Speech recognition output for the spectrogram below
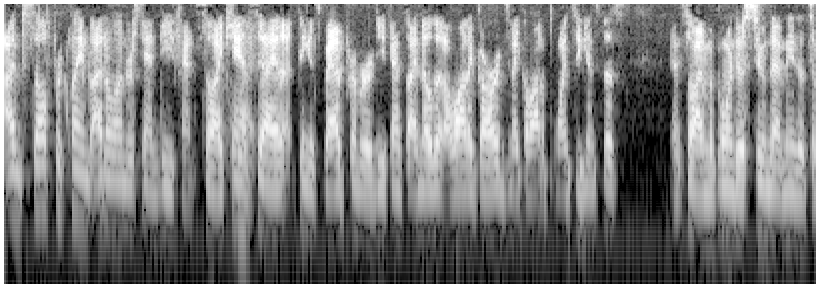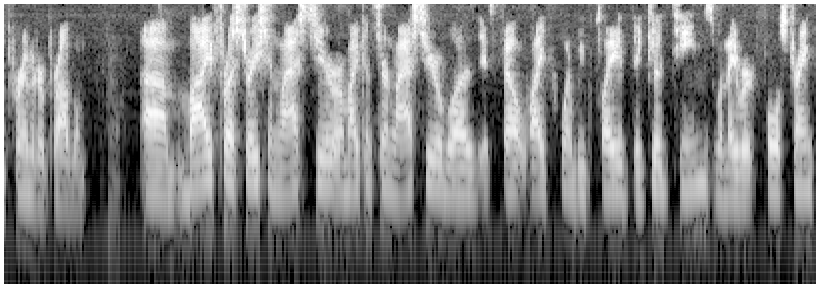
I'm self-proclaimed. I don't understand defense, so I can't Right. say I think it's bad perimeter defense. I know that a lot of guards make a lot of points against us, and so I'm going to assume that means it's a perimeter problem. Um, my frustration last year, or my concern last year, was it felt like when we played the good teams when they were at full strength,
